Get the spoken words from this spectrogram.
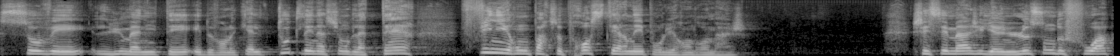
sauver l'humanité et devant lequel toutes les nations de la terre finiront par se prosterner pour lui rendre hommage. Chez ces mages, il y a une leçon de foi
